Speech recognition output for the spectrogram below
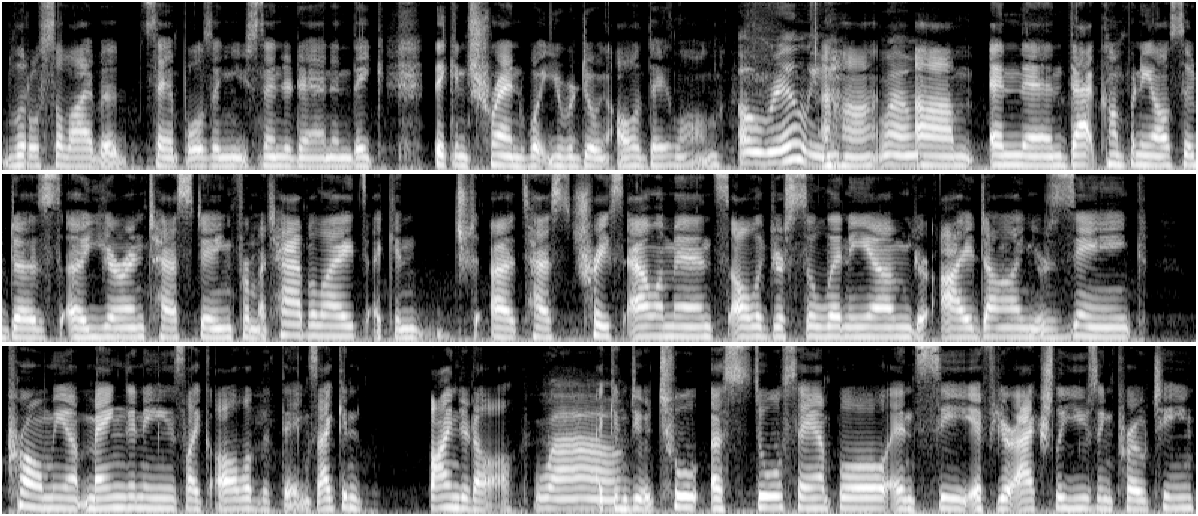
little saliva samples and you send it in and they they can trend what you were doing all day long. oh, really? Uh-huh. Wow. Um, and then that company also does uh, urine testing for metabolites. I can uh, test trace elements, all of your selenium, your iodine, your zinc, chromium, manganese, like all of the things. I can find it all. wow. I can do a, tool, a stool sample and see if you're actually using protein.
